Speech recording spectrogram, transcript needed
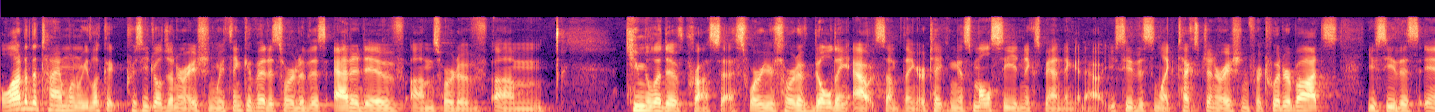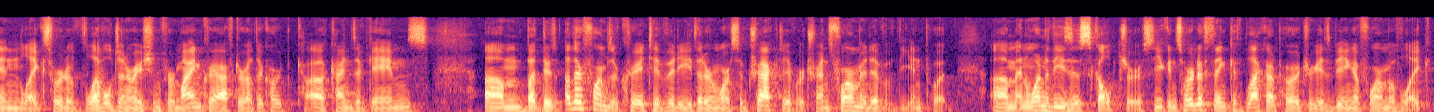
a lot of the time when we look at procedural generation, we think of it as sort of this additive um, sort of um, cumulative process where you're sort of building out something or taking a small seed and expanding it out. You see this in like text generation for Twitter bots. You see this in like sort of level generation for Minecraft or other uh, kinds of games. Um, but there's other forms of creativity that are more subtractive or transformative of the input. Um, and one of these is sculpture. So you can sort of think of blackout poetry as being a form of like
